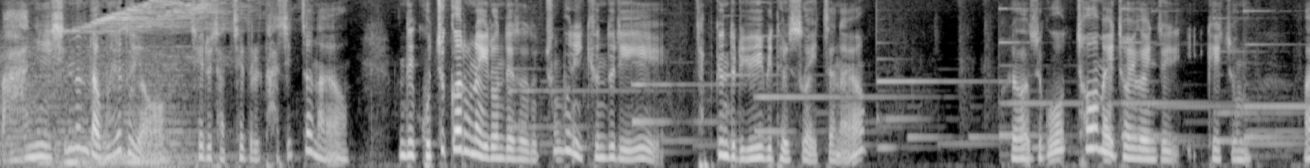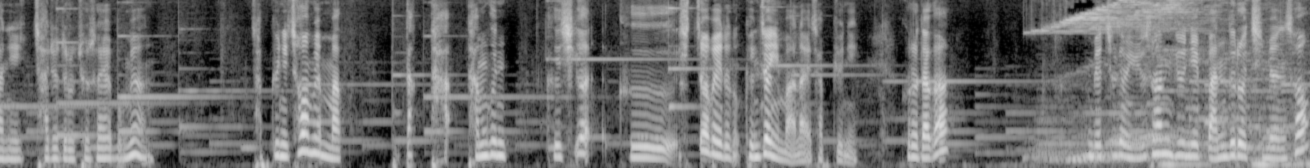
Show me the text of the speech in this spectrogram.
많이 씻는다고 해도요 재료 자체들을 다 씻잖아요. 근데 고춧가루나 이런 데서도 충분히 균들이 잡균들이 유입이 될 수가 있잖아요. 그래가지고 처음에 저희가 이제 이렇게 좀 많이 자료들을 조사해 보면 잡균이 처음엔 막 딱 담근 그 시간 그 시점에는 굉장히 많아요 잡균이. 그러다가 며칠 되면 유산균이 만들어지면서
